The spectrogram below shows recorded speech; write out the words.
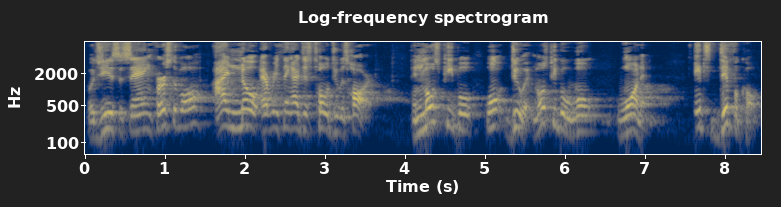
What Jesus is saying, first of all, I know everything I just told you is hard. And most people won't do it. Most people won't want it. It's difficult.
